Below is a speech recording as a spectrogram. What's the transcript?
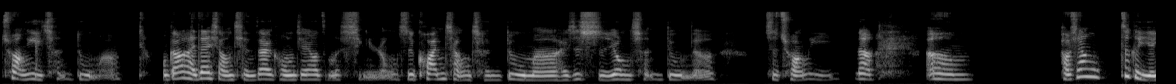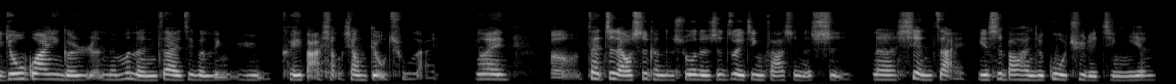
创意程度吗？我刚刚还在想潜在空间要怎么形容，是宽敞程度吗？还是实用程度呢？是创意？那嗯，好像这个也攸关一个人能不能在这个领域可以把想象丢出来，因为呃，在治疗室可能说的是最近发生的事，那现在也是包含着过去的经验。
